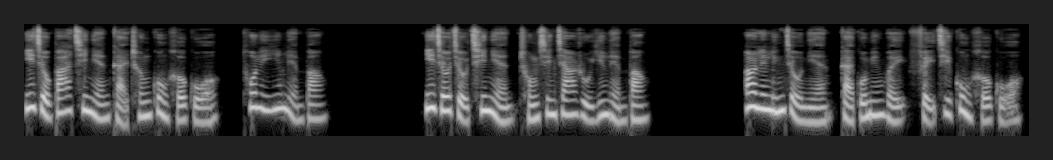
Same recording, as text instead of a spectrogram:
一九八七年改称共和国，脱离英联邦。一九九七年重新加入英联邦，二零零九年改国名为斐济共和国。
